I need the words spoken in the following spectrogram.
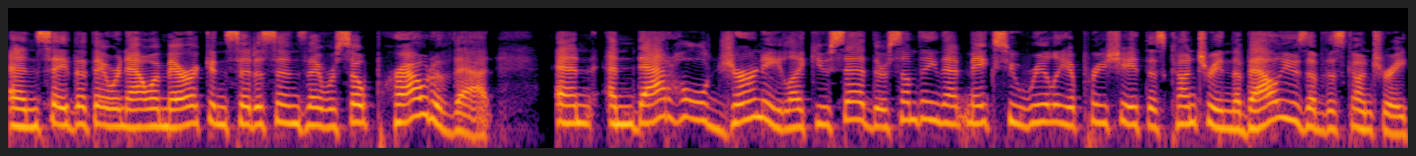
and say that they were now American citizens. They were so proud of that and and that whole journey like you said there's something that makes you really appreciate this country and the values of this country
